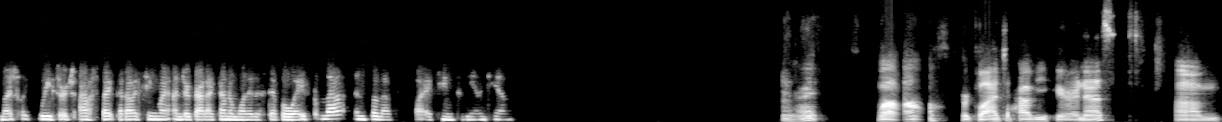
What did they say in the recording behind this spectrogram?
much like research aspect that I was seeing my undergrad. I kind of wanted to step away from that, and so that's why I came to the MTM. All right. Well, we're glad to have you here, Ines. Um,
